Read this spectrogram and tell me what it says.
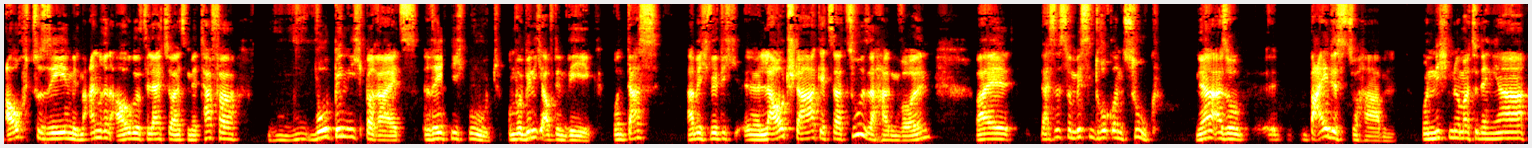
auch zu sehen mit einem anderen Auge, vielleicht so als Metapher, wo bin ich bereits richtig gut und wo bin ich auf dem Weg? Und das habe ich wirklich äh, lautstark jetzt dazu sagen wollen, weil das ist so ein bisschen Druck und Zug. Ja, also äh, beides zu haben und nicht nur mal zu denken, ja,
